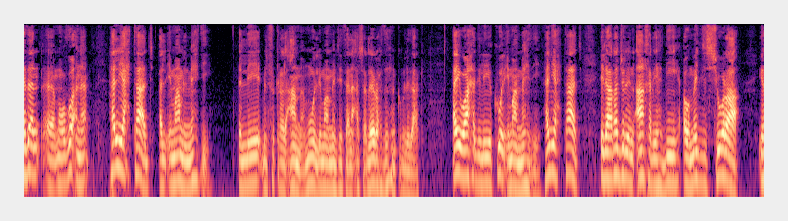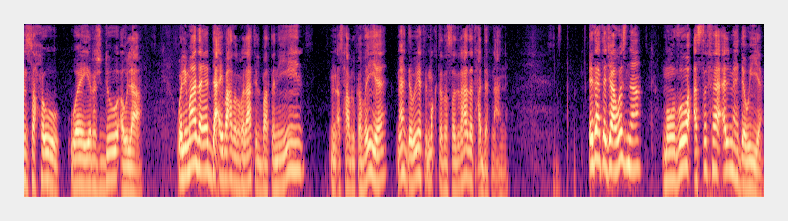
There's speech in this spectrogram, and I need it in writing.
إذا آه، موضوعنا هل يحتاج الإمام المهدي اللي بالفكرة العامة مو الإمام المهدي الثاني عشر لا يروح ذهنكم لذاك أي واحد اللي يكون إمام مهدي هل يحتاج إلى رجل آخر يهديه أو مجلس شورى ينصحوه ويرشدوه أو لا؟ ولماذا يدعي بعض الغلاة الباطنيين من أصحاب القضية مهدوية المقتدى الصدر؟ هذا تحدثنا عنه. إذا تجاوزنا موضوع الصفة المهدوية.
